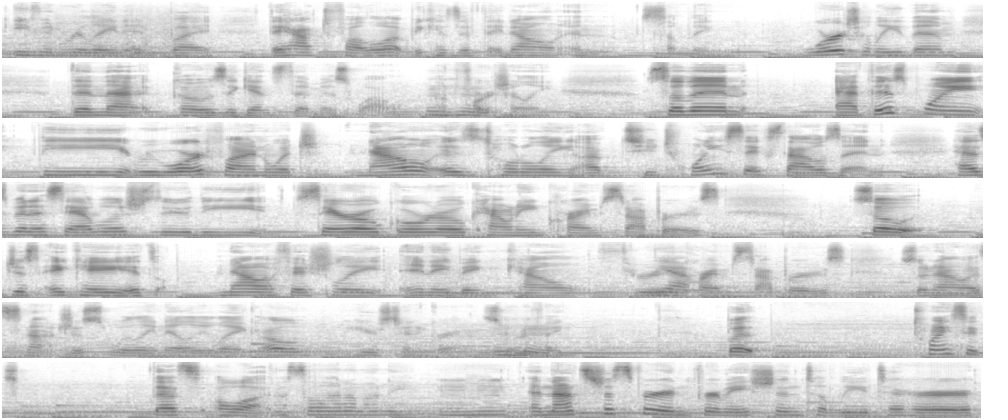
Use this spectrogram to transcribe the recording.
even related, but they have to follow up because if they don't and something were to lead them, then that goes against them as well, Mhm. unfortunately. So then at this point, the reward fund, which now is totaling up to 26,000, has been established through the Cerro Gordo County Crime Stoppers. So just AK, it's now officially in a bank account through Yeah. Crime Stoppers. So now it's not just willy nilly like, oh, here's 10 grand sort Mhm. of thing. But 26, that's a lot. that's a lot of money. hmm And that's just for information to lead to her,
